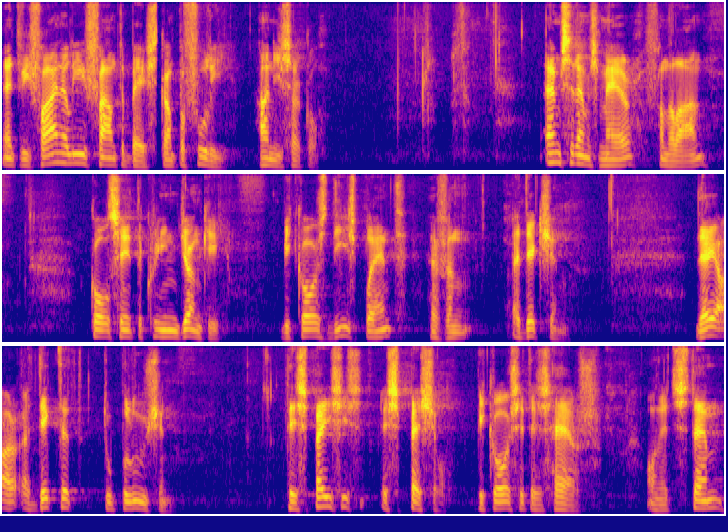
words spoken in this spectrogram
And we finally found the best, kamperfoelie, honeysuckle. Amsterdam's mayor, Van der Laan, calls it the green junkie because these plants have an addiction. They are addicted to pollution. This species is special because it has hairs on its stem,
